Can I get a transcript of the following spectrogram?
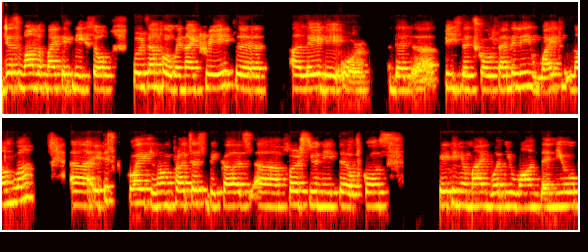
just one of my techniques. So, for example, when I create a, a lady or that uh, piece that's called Family White Longwa. Uh, it is quite long process because uh, first you need, uh, of course, create in your mind what you want. Then you,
